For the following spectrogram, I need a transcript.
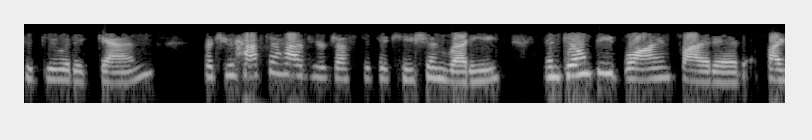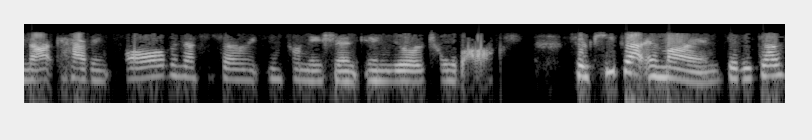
to do it again, but you have to have your justification ready and don't be blindsided by not having all the necessary information in your toolbox. So keep that in mind, that it does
